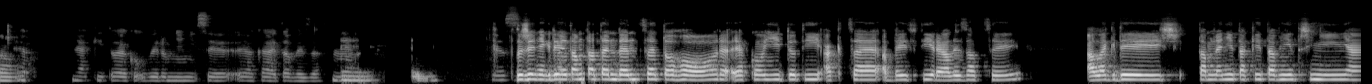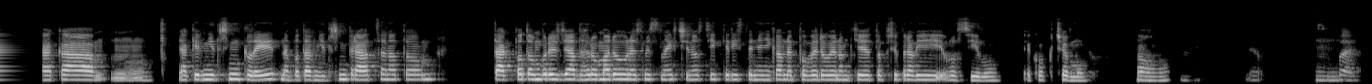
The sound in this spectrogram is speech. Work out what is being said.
No. Jo, nějaký to jako uvědomění si, jaká je ta vize. Hm. Mm. Protože někdy je tam ta tendence toho, jako jít do té akce a být v té realizaci, ale když tam není taky ta vnitřní nějaká, mm, nějaký vnitřní klid nebo ta vnitřní práce na tom, tak potom budeš dělat hromadu nesmyslných činností, které stejně nikam nepovedou, jenom tě to připraví o sílu. Jako k čemu. No. Jo. Hmm. Super.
